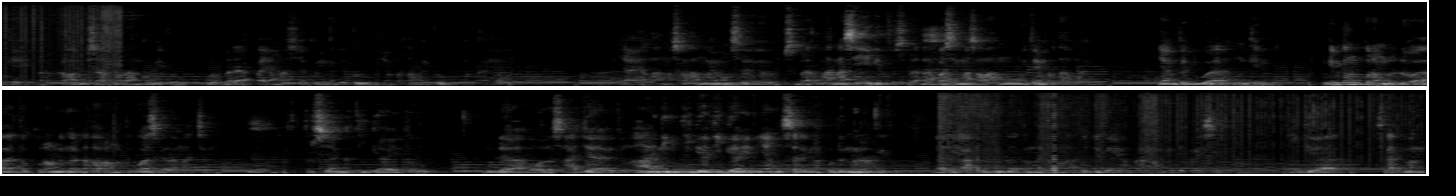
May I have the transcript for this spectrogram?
Oke, Nah, kalau bisa aku rangkum itu beberapa yang masih aku ingat itu yang pertama itu eh, kayak eh, ya elah masalahmu emang se- seberat mana sih gitu seberat apa sih masalahmu itu yang pertama itu. Yang kedua mungkin mungkin kamu kurang berdoa atau kurang dengar kata orang tua segala macam. Terus yang ketiga itu udah bolos aja gitu. Ah ini tiga tiga ini yang sering aku dengar gitu dari aku juga teman-teman aku juga yang pernah ngalami depresi. Tiga statement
